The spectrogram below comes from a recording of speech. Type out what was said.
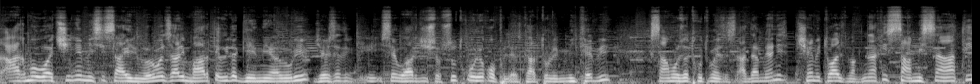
აღმოვაჩინე მისი საიდუმლო, რომელიც არის მარტივი და გენიალური. ჯერ ესეთი ისე ვარჯიშობს, სუტყული ყოფილა ეს ქართული მითები 75 წელს ადამიანის, ჩემი თვალით მაგ ნახი 3 საათი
